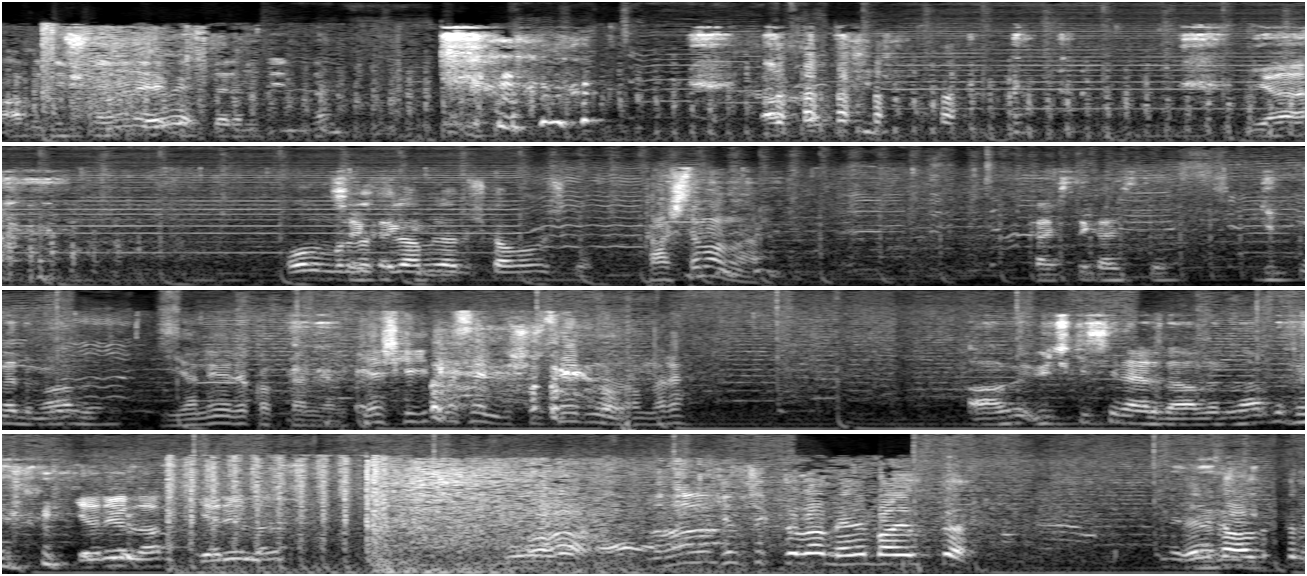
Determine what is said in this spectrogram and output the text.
Abi düşmanın Evet. helikopterindeyim ben. ya Oğlum burada Şaka silah gibi. milah düş kalmamış ki. Kaçtı mı onlar? kaçtı kaçtı. Gitmedim abi. Yanıyor helikopterler. Keşke gitmeseydin düşürseydin adamları. Abi 3 kişiler de alırlardı beni. Geliyorlar. Geliyorlar. Aha! Aha. Kim çıktı lan beni bayılttı. Beni kaldırdın.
